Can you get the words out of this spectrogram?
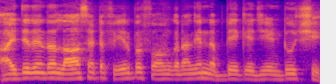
ਅੱਜ ਦੇ ਦਿਨ ਦਾ ਲਾਸਟ ਸੈੱਟ ਫੇਰ ਪਰਫਾਰਮ ਕਰਾਂਗੇ 90 kg 6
